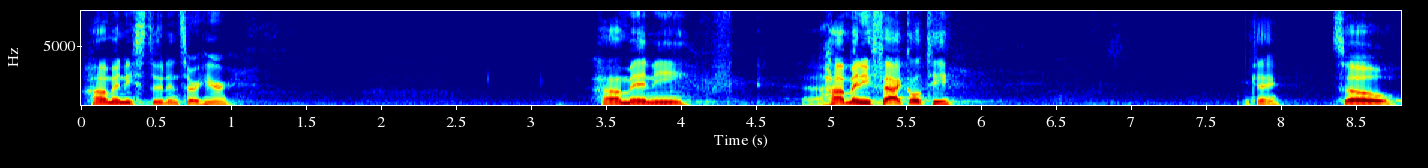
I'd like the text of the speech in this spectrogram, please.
how many students are here? How many, how many faculty? Okay, so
